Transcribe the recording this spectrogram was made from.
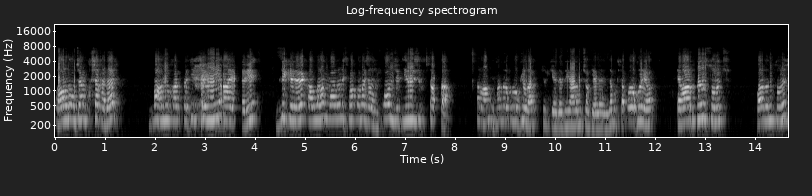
ağda uçan kuşa kadar mahlukattaki kevni ayetleri zikrederek Allah'ın varlığını ispatlamaya çalışmış. 10 cilt, 20 cilt kitapta. Tamam, insanlar bunu okuyorlar. Türkiye'de, dünyanın birçok yerlerinde bu kitaplar okunuyor. E varlığınız sonuç, varlığınız sonuç,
